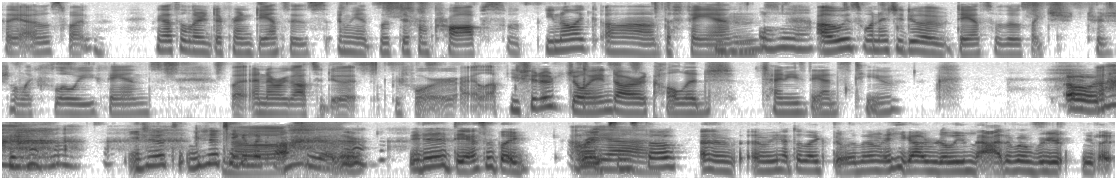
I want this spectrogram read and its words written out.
so yeah, it was fun. We got to learn different dances, and we had with different props. With you know, like uh, the fans. Mhm. I always wanted to do a dance with those like tr- traditional like flowy fans, but I never got to do it before I left. You should have joined our college Chinese dance team. Oh, you should we should have taken the class together. We did a dance with like Oh, grapes and stuff, and, and we had to like throw them, and he got really mad when we we like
